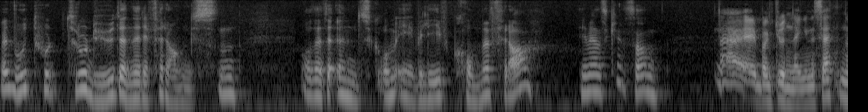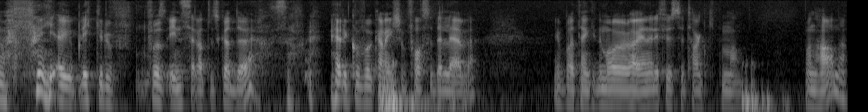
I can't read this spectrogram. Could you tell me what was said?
Men hvor tror, tror du denne referansen og dette ønsket om evig liv kommer fra i mennesket? Sånn Nei, bare grunnleggende sett. Når, I øyeblikket du innser at du skal dø, så er det hvorfor kan jeg ikke fortsette å leve? Jeg bare tenker Det må jo være en av de første tankene man, man har. da.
